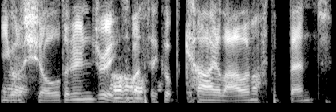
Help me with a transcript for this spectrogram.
He got Oh. a shoulder injury, so I Oh. pick up Kyle Allen off the bench,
